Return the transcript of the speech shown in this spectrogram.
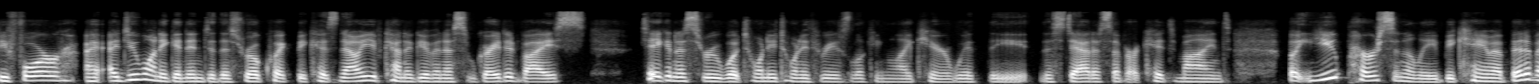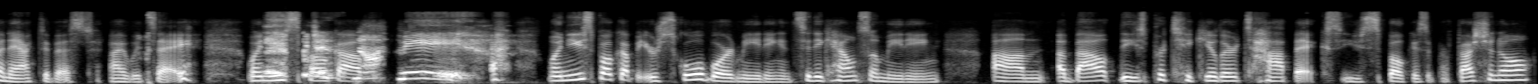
before I, I do want to get into this real quick because now you've kind of given us some great advice taking us through what 2023 is looking like here with the the status of our kids' minds. But you personally became a bit of an activist, I would say, when you spoke up. Not me. When you spoke up at your school board meeting and city council meeting um, about these particular topics. You spoke as a professional.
